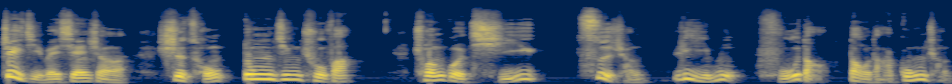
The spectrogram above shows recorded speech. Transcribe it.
这几位先生啊，是从东京出发，穿过埼玉、茨城、立木、福岛，到达宫城。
